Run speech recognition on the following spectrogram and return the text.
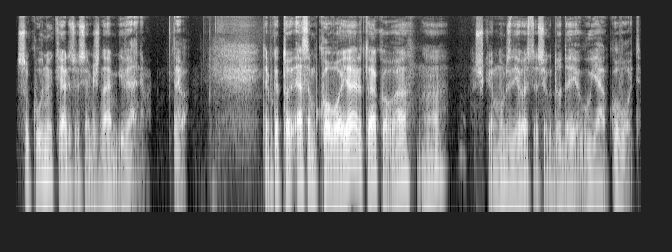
su kūnu, kelsiuosi amžinam gyvenimui. Tai va. Taip kad to esam kovoje ir ta kova, na, Škia, mums Dievas tiesiog duoda jėgų ją kovoti.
